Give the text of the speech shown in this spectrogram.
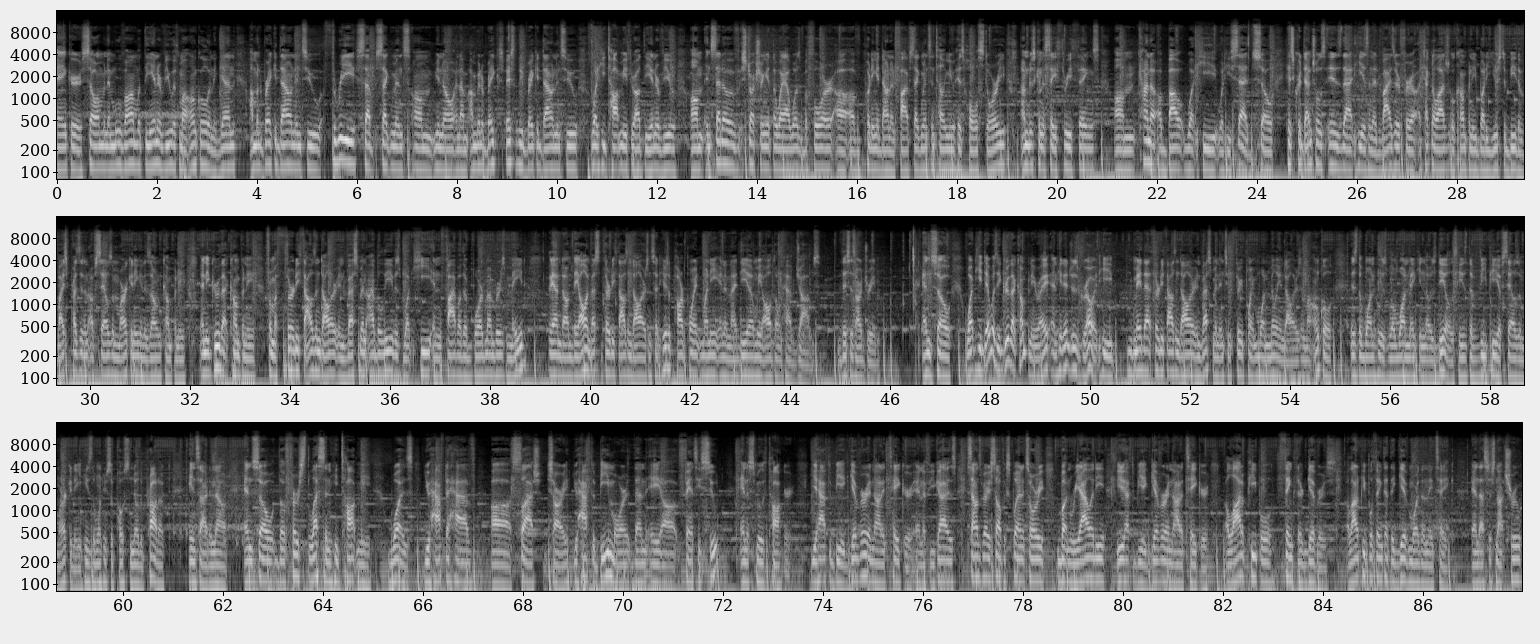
Anchor. So I'm going to move on with the interview with my uncle. And again, I'm going to break it down into three sub segments, um, you know, and I'm, I'm going to break, basically break it down into what he taught me throughout the interview. Um, instead of structuring it the way I was before, uh, of putting it down in five segments and telling you his whole story, I'm just going to say three things, um, kind of about what he, what he said. So his credentials is that he is an advisor for a technological company, but he used to be the vice president of sales and marketing in his own company. And he grew that company from a $30,000 investment, I believe, is what he and five other board members made. And um, they all invested $30,000 and said, here's a PowerPoint, money, and an idea, and we all don't have jobs. This is our dream. And so what he did was he grew that company, right? And he didn't just grow it. He made that $30,000 investment into $3.1 million. And my uncle is the one who is the one making those deals. He's the VP of sales and marketing. He's the one who's supposed to know the product inside and out. And so the first lesson he taught me was you have to have uh, slash sorry you have to be more than a uh, fancy suit and a smooth talker you have to be a giver and not a taker. And if you guys sounds very self-explanatory, but in reality, you have to be a giver and not a taker. A lot of people think they're givers. A lot of people think that they give more than they take, and that's just not true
